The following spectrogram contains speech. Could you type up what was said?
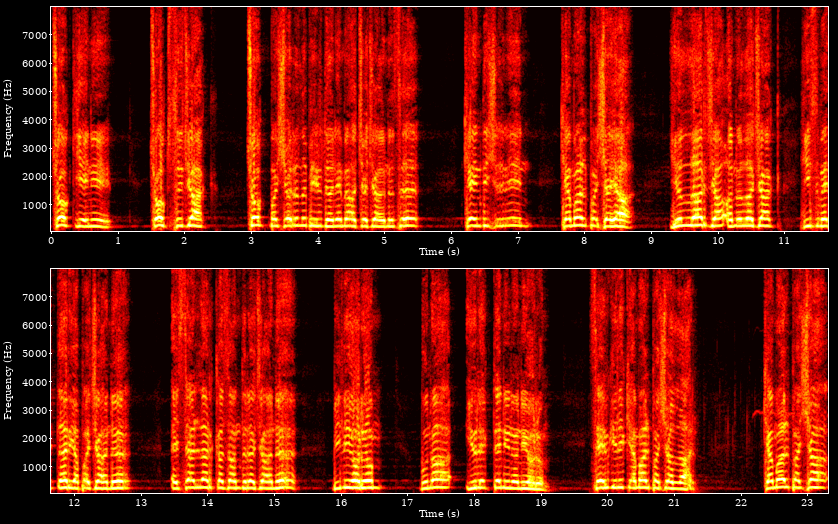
çok yeni, çok sıcak, çok başarılı bir dönemi açacağınızı kendisinin Kemal Paşa'ya yıllarca anılacak hizmetler yapacağını, eserler kazandıracağını biliyorum. Buna yürekten inanıyorum. Sevgili Kemal Paşalılar, Kemal Paşa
